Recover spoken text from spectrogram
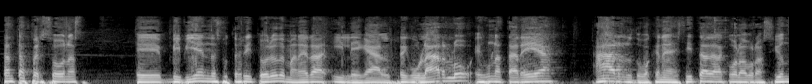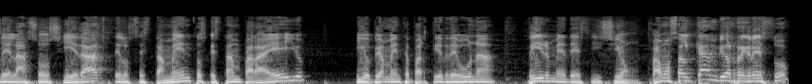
tantas personas eh, viviendo en su territorio de manera ilegal. Regularlo es una tarea ardua que necesita de la colaboración de la sociedad, de los estamentos que están para ello y obviamente a partir de una firme decisión. Vamos al cambio, regreso.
